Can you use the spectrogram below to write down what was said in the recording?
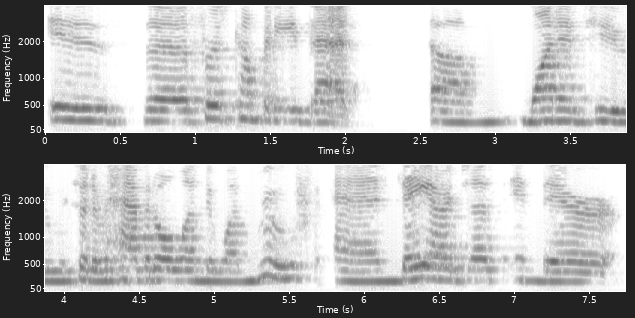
is the first company that um, wanted to sort of have it all under one roof, and they are just in their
